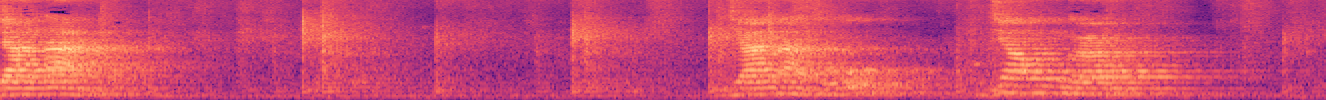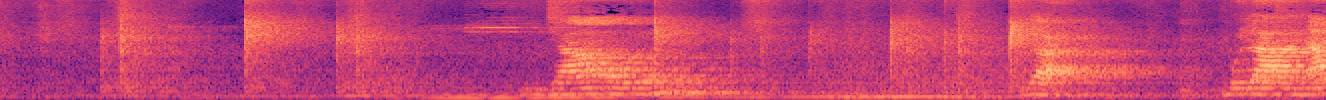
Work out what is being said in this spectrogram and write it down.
जाना। जाना तो जाऊँगा। जाऊँगा। बुलाना।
